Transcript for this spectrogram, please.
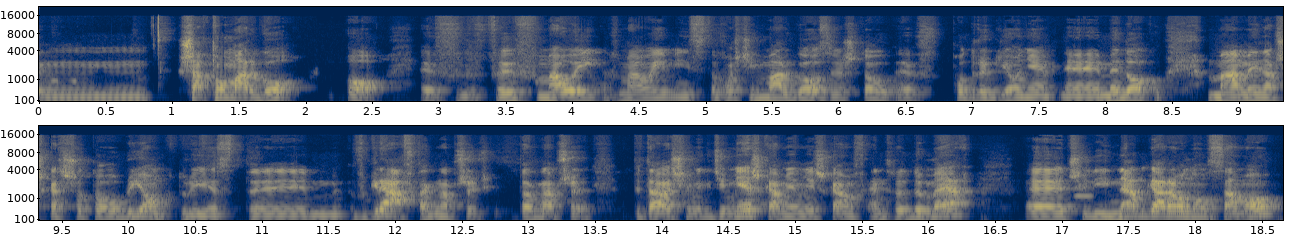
um, Chateau Margaux. O, w, w, w, małej, w małej miejscowości Margot, zresztą w podregionie e, Medoku. Mamy na przykład Chateaubriand, który jest w Graf, tak na tak na pytała się mnie, gdzie mieszkam, ja mieszkam w Entre-deux-Mers, e, czyli nad Garoną samą,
